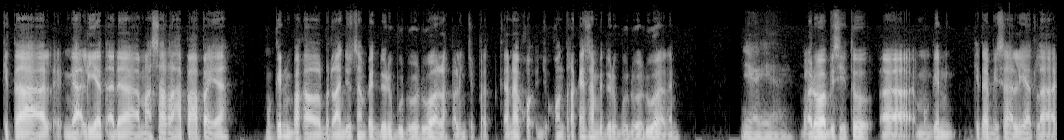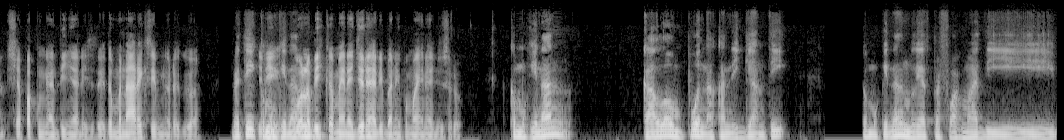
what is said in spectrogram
kita nggak lihat ada masalah apa-apa ya. Mungkin bakal berlanjut sampai 2022 lah paling cepat. Karena kontraknya sampai 2022 kan. Iya, iya. Baru habis itu uh, mungkin kita bisa lihat lah siapa penggantinya di situ. Itu menarik sih menurut gua. Berarti Jadi kemungkinan gue lebih ke manajernya dibanding pemainnya justru. Kemungkinan kalaupun akan diganti, kemungkinan melihat performa di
